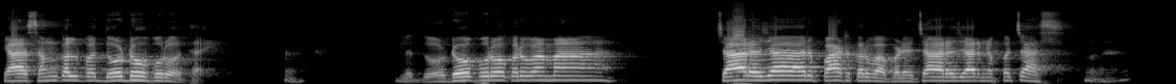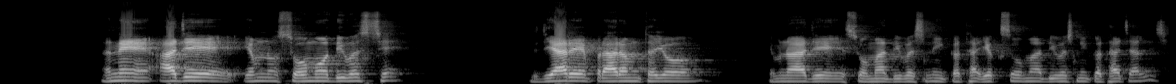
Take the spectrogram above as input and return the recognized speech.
કે આ સંકલ્પ દોઢો પૂરો થાય. એટલે દોઢો પૂરો કરવામાં ચાર હજાર પાઠ કરવા પડે, ચાર હજાર ને પચાસ. અને આજે એમનો સોમો દિવસ છે. જ્યારે પ્રારંભ થયો, એમનો આજે સોમા દિવસની કથા એકસોમા દિવસની કથા ચાલે છે.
